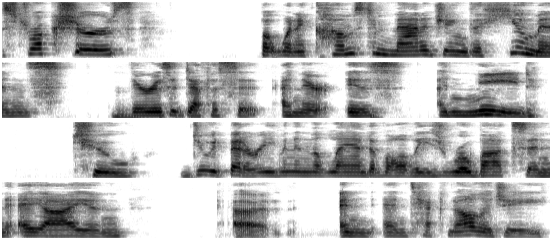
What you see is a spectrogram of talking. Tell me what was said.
structures. But when it comes to managing the humans, hmm. there is a deficit and there is a need to do it better, even in the land of all these robots and AI and uh, and and technology.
